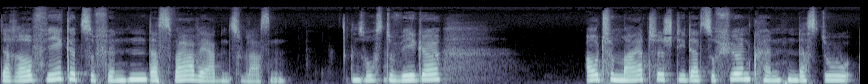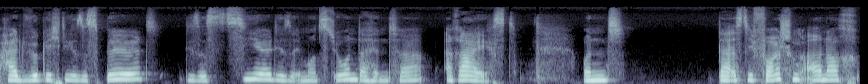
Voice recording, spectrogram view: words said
darauf, Wege zu finden, das wahr werden zu lassen. Dann suchst du Wege automatisch, die dazu führen könnten, dass du halt wirklich dieses Bild, dieses Ziel, diese Emotion dahinter erreichst. Und da ist die Forschung auch noch,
